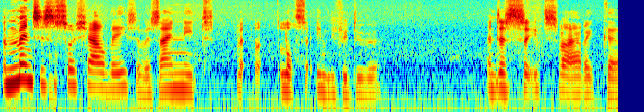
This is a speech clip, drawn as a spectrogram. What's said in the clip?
een mens is een sociaal wezen. We zijn niet losse individuen. En dat is iets waar ik uh,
